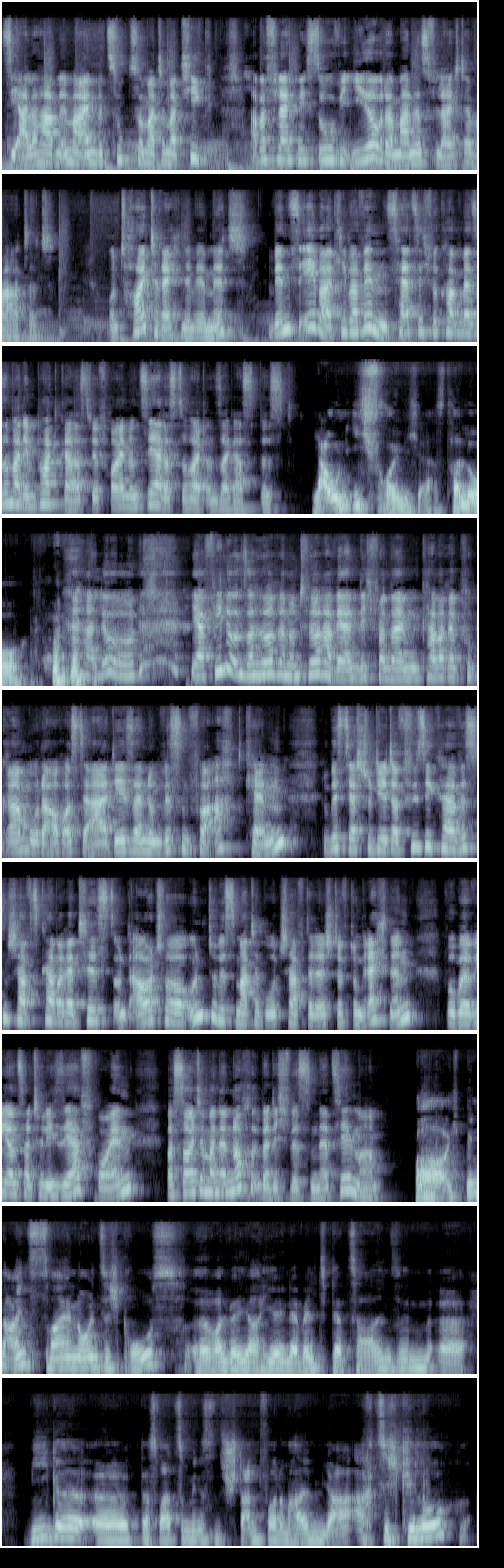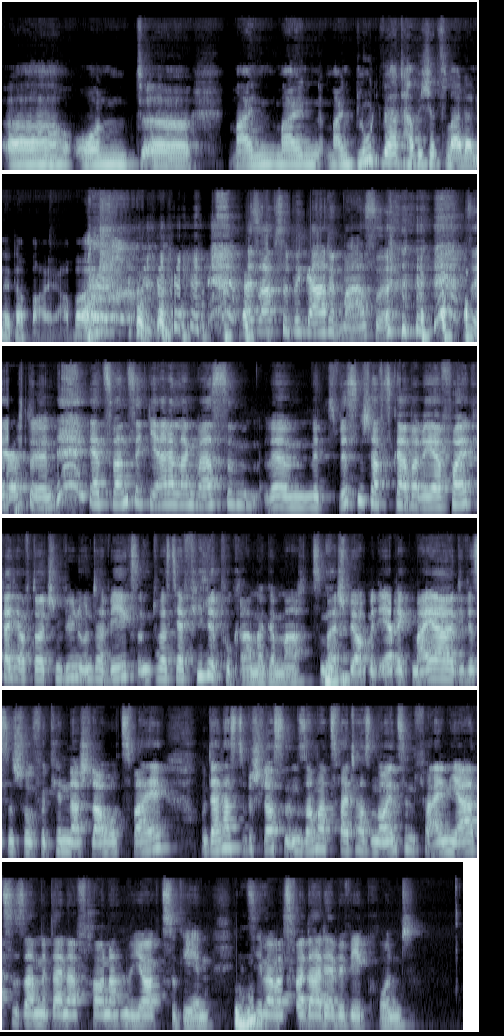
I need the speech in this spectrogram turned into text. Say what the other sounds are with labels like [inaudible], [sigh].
Sie alle haben immer einen Bezug zur Mathematik, aber vielleicht nicht so, wie ihr oder man es vielleicht erwartet. Und heute rechnen wir mit Vince Ebert. Lieber Vince, herzlich willkommen bei Summa, dem Podcast. Wir freuen uns sehr, dass du heute unser Gast bist. Ja, und ich freue mich erst. Hallo. [laughs] Hallo. Ja, viele unserer Hörerinnen und Hörer werden dich von deinem Kabarettprogramm oder auch aus der ARD-Sendung Wissen vor Acht kennen. Du bist ja studierter Physiker, Wissenschaftskabarettist und Autor und du bist Mathebotschafter der Stiftung Rechnen, worüber wir uns natürlich sehr freuen. Was sollte man denn noch über dich wissen? Erzähl mal. Oh, ich bin 1,92 groß, äh, weil wir ja hier in der Welt der Zahlen sind. Wiege, äh, das war zumindest Stand vor einem halben Jahr, 80 Kilo. Äh, und äh, mein, mein, mein Blutwert habe ich jetzt leider nicht dabei, aber. [laughs] also absolute Gardemaße. [laughs] Sehr schön. Ja, 20 Jahre lang warst du ähm, mit Wissenschaftskabarett erfolgreich auf deutschen Bühnen unterwegs und du hast ja viele Programme gemacht. Zum mhm. Beispiel auch mit Erik Meyer, die Wissensshow für Kinder Schlau hoch 2. Und dann hast du beschlossen, im Sommer 2019 für ein Jahr zusammen mit deiner Frau nach New York zu gehen. Mhm. Erzähl mal, was war da der Beweggrund?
